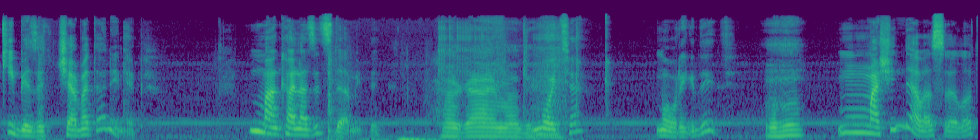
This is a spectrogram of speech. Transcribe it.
კიბეზე ჩამატანინებ. მანქანაზეც დამიდებ. აგაი მოდი მოიცა? მორიგდით? აჰა მაშინ დავასველოთ.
